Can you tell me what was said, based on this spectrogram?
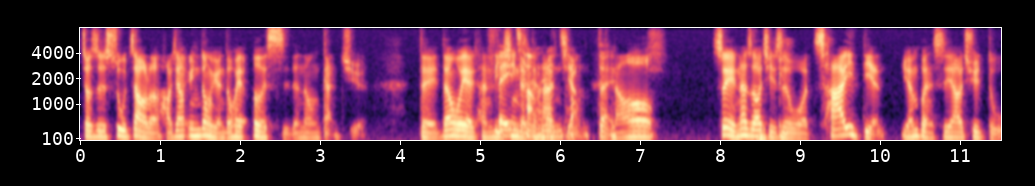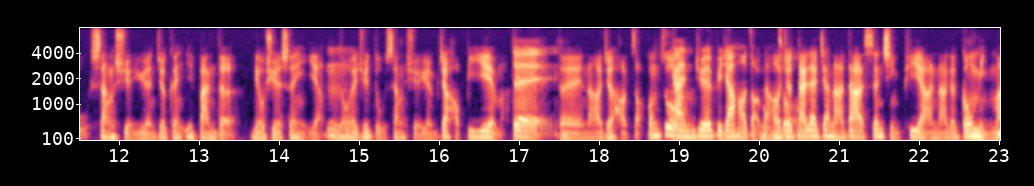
就是塑造了好像运动员都会饿死的那种感觉。对，但我也很理性的跟他讲，对，然后所以那时候其实我差一点原本是要去读商学院，就跟一般的留学生一样，嗯、都会去读商学院，比较好毕业嘛。对对，然后就好找工作，感觉比较好找工作。然后就待在加拿大申请 PR，拿个公民嘛，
